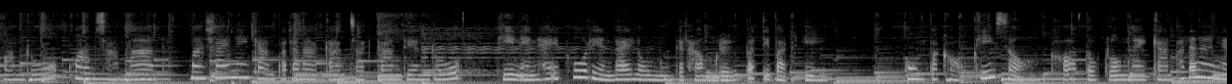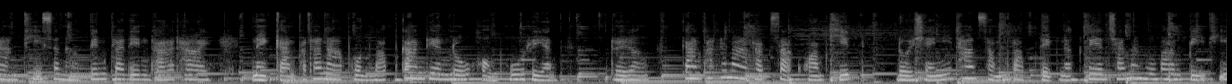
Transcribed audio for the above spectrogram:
ความรู้ความสามารถมาใช้ในการพัฒนาการจัด ที่เน้นให้ผู้เรียนได้ลงมือกระทำหรือปฏิบัติเอง องค์ประกอบที่ 2 ข้อตกลงในการพัฒนางานที่เสนอเป็นประเด็นท้าทาย ในการพัฒนาผลลัพธ์การเรียนรู้ของผู้เรียน เรื่องการพัฒนาทักษะความคิด โดยใช้นิทานสำหรับเด็กนักเรียนชั้นอนุบาลปีที่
